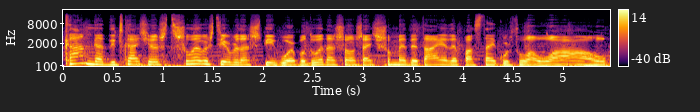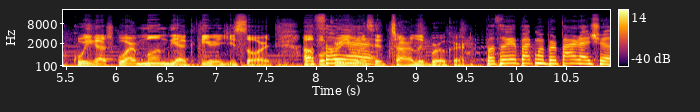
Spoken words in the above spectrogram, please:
Kanë nga diçka që është shumë e vështirë për ta shpjeguar, po duhet ta shohësh aq shumë me detaje dhe pastaj kur thua wow, ku i ka shkuar mendja këtij regjisorit po apo krijuesit Charlie Brooker. Po thoje pak më përpara që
